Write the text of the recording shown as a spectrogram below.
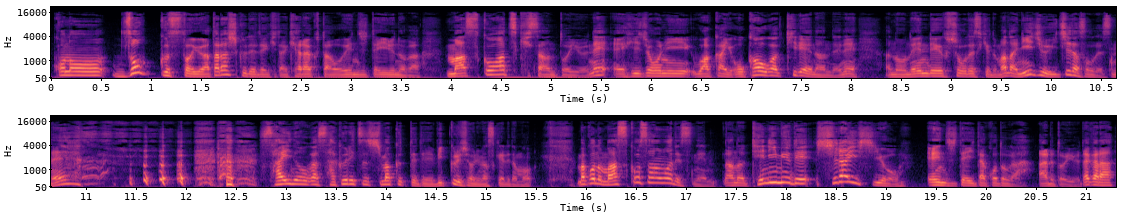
このゾックスという新しく出てきたキャラクターを演じているのが、マスコアツキさんというね、えー、非常に若いお顔が綺麗なんでね、あの、年齢不詳ですけど、まだ21だそうですね。才能が炸裂しまくっててびっくりしておりますけれども。まあ、このマスコさんはですね、あの、テニミュで白石を演じていたことがあるという。だから、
